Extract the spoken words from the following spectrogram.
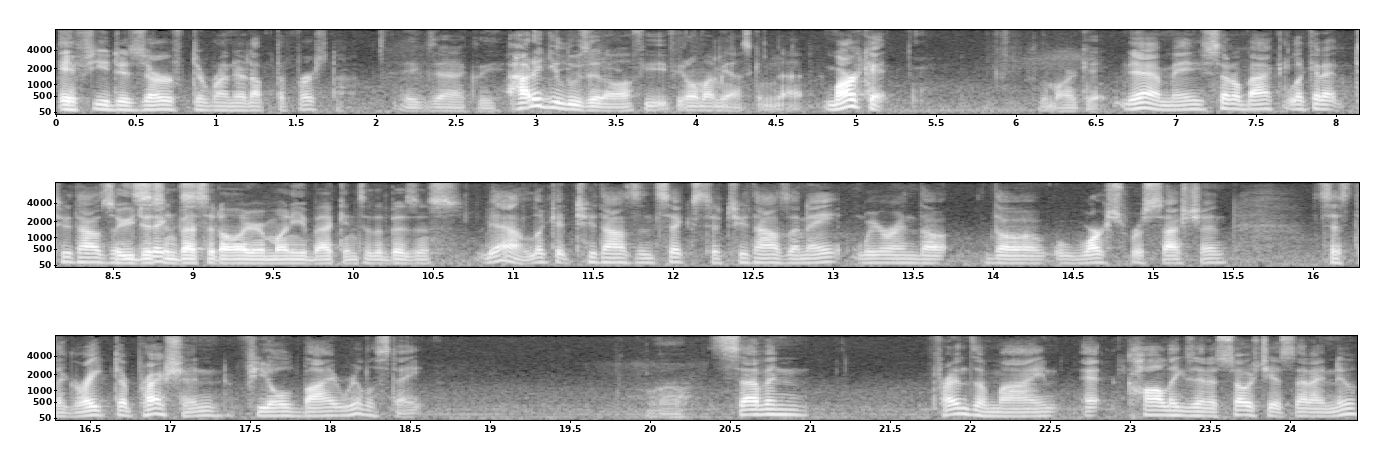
if you deserve to run it up the first time. exactly. How did you lose it all, if you, if you don't mind me asking that? Market. The market. Yeah, man, you settle back looking at 2006. So you just invested all your money back into the business? Yeah, look at 2006 to 2008. We were in the, the worst recession since the Great Depression, fueled by real estate. Wow. Seven friends of mine, eh, colleagues and associates that I knew,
